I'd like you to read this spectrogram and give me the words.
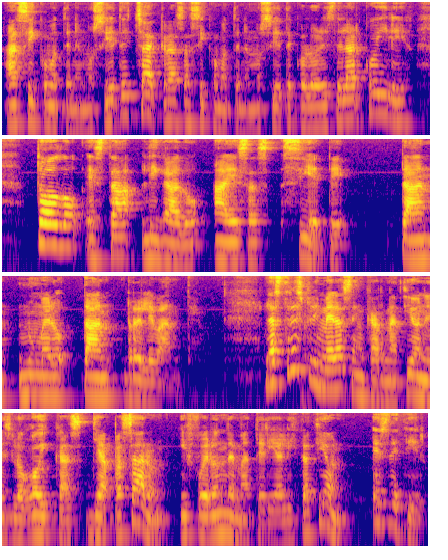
así como tenemos siete chakras, así como tenemos siete colores del arco iris, todo está ligado a esas siete tan número tan relevante. Las tres primeras encarnaciones logoicas ya pasaron y fueron de materialización, es decir,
